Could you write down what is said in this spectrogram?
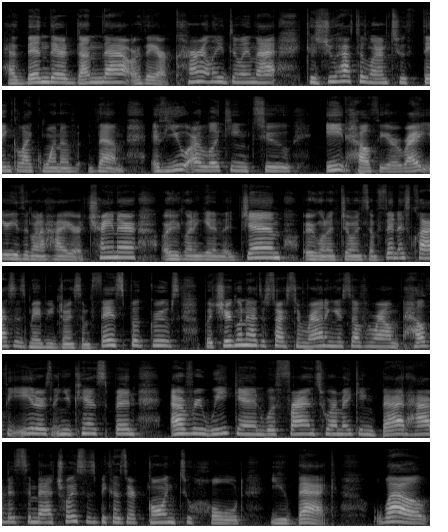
have been there, done that, or they are currently doing that because you have to learn to think like one of them. If you are looking to eat healthier, right? You're either going to hire a trainer or you're going to get in the gym or you're going to join some fitness classes, maybe you join some Facebook groups, but you're going to have to start surrounding yourself around healthy eaters and you can't spend every weekend with friends who are making bad habits and bad choices because they're going to hold you back. Well,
